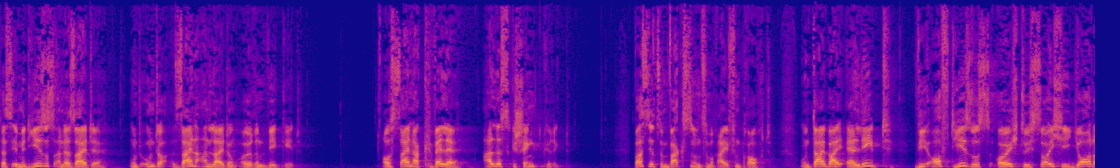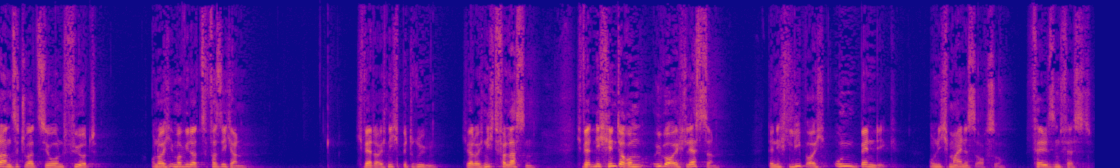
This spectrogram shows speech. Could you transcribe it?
dass ihr mit Jesus an der Seite und unter seiner Anleitung euren Weg geht. Aus seiner Quelle alles geschenkt kriegt, was ihr zum Wachsen und zum Reifen braucht. Und dabei erlebt, wie oft Jesus euch durch solche Jordan-Situationen führt und euch immer wieder zu versichern. Ich werde euch nicht betrügen. Ich werde euch nicht verlassen. Ich werde nicht hinterrum über euch lästern. Denn ich liebe euch unbändig. Und ich meine es auch so. Felsenfest.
